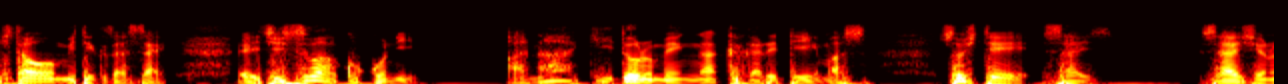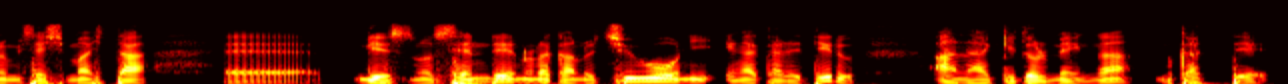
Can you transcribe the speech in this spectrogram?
下を見てください。実はここにアナーキドルメンが書かれています。そして最初の見せしました、えー、イエスの洗礼の中の中央に描かれているアナーキドルメンが向かって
